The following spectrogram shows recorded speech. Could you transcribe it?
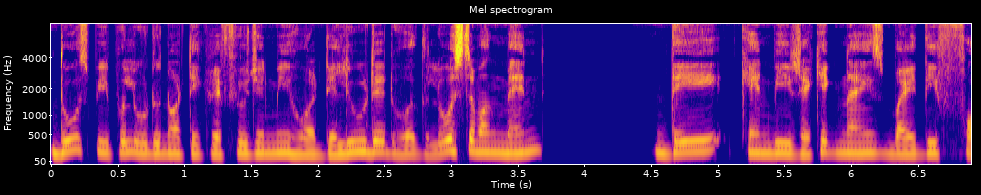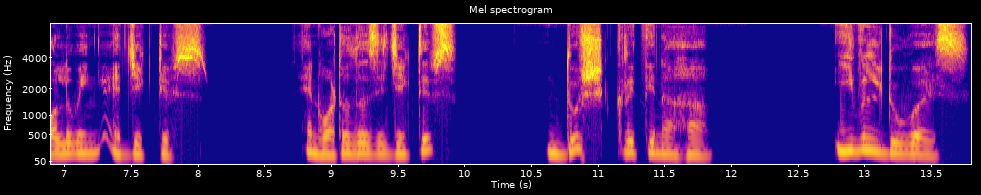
those people who do not take refuge in me, who are deluded, who are the lowest among men, they can be recognized by the following adjectives. And what are those adjectives? Dushkritinaha, evildoers.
